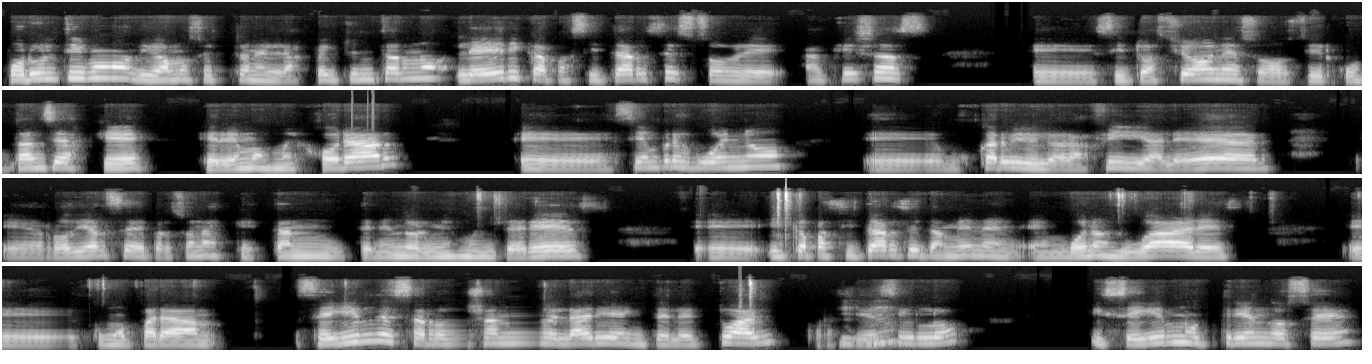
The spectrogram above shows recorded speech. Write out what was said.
por último, digamos esto en el aspecto interno, leer y capacitarse sobre aquellas situaciones o circunstancias que queremos mejorar. siempre es bueno eh, buscar bibliografía, leer, eh, rodearse de personas que están teniendo el mismo interés eh, y capacitarse también en, buenos lugares, como para seguir desarrollando el área intelectual, por así decirlo, y seguir nutriéndose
